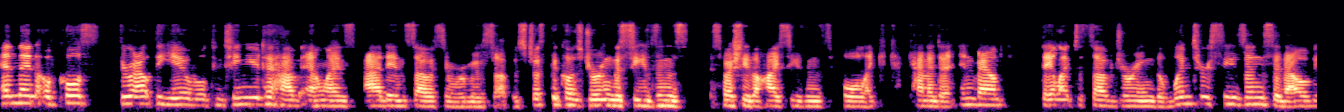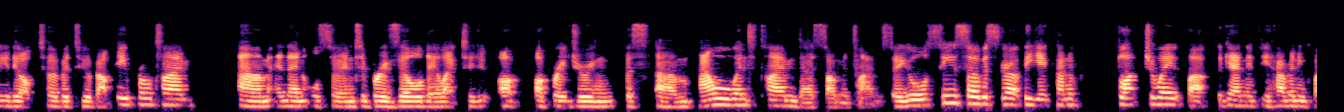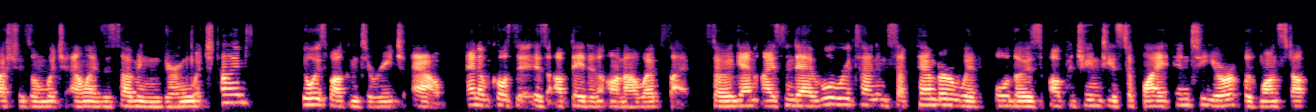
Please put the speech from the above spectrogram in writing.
And then, of course, throughout the year, we'll continue to have airlines add in service and remove service, just because during the seasons, especially the high seasons for like Canada inbound, they like to serve during the winter season. So that will be the October to about April time. Um, and then also into Brazil, they like to op operate during this um, our winter time, their summer time. So you'll see service throughout the year kind of fluctuate. But again, if you have any questions on which airlines are serving during which times, you're always welcome to reach out. And of course, it is updated on our website. So again, Icelandair will return in September with all those opportunities to fly into Europe with one stop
